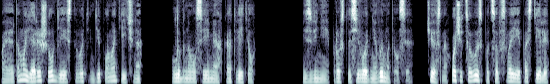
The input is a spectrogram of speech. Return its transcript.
Поэтому я решил действовать дипломатично. Улыбнулся и мягко ответил. Извини, просто сегодня вымотался. Честно, хочется выспаться в своей постели.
